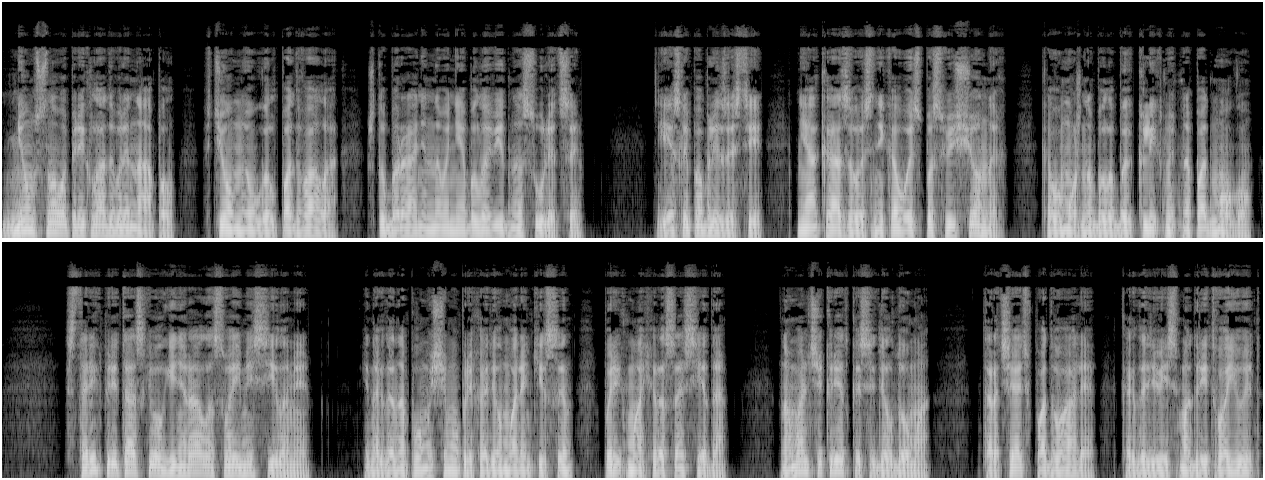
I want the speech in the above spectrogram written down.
Днем снова перекладывали на пол, в темный угол подвала, чтобы раненого не было видно с улицы. Если поблизости не оказывалось никого из посвященных, кого можно было бы кликнуть на подмогу, старик перетаскивал генерала своими силами — Иногда на помощь ему приходил маленький сын парикмахера-соседа. Но мальчик редко сидел дома. Торчать в подвале, когда весь Мадрид воюет.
